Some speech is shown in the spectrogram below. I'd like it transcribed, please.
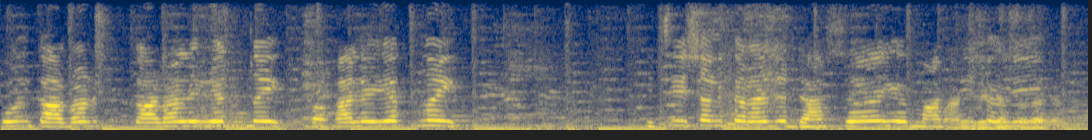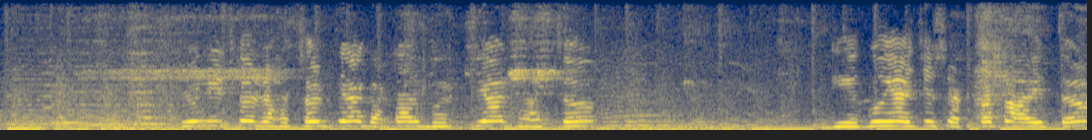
कोण काढा काढायला येत नाही बघायला येत नाही. सण करायचे ढास हे माती सगळी? येऊन इथं ढासळत्या गटार भरत्या ढास. डेगू यायची शक्यता आहे इथं.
